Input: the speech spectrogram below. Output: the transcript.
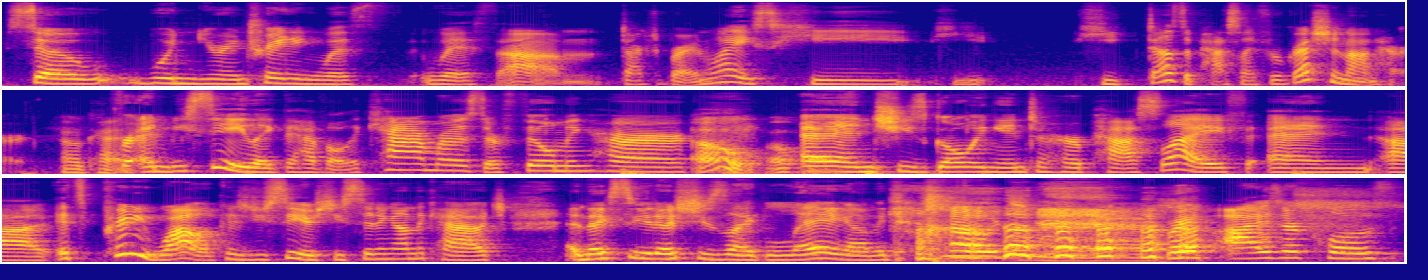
so when you're in training with with um, Dr. Brian Weiss, he he he does a past life regression on her Okay. for NBC. Like they have all the cameras, they're filming her. oh, okay. And she's going into her past life, and uh, it's pretty wild because you see her. She's sitting on the couch, and next thing you know, she's like laying on the couch, Oh my gosh. right? Eyes are closed.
